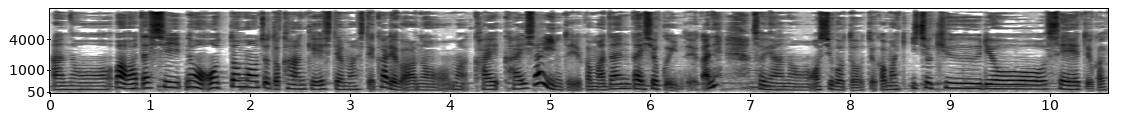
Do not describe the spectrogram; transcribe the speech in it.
あの、まあ、私の夫もちょっと関係してまして、彼はあの、まあ、会会社員というか、まあ、団体職員というかね、そういうあの、お仕事というか、まあ、一応給料制というか、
